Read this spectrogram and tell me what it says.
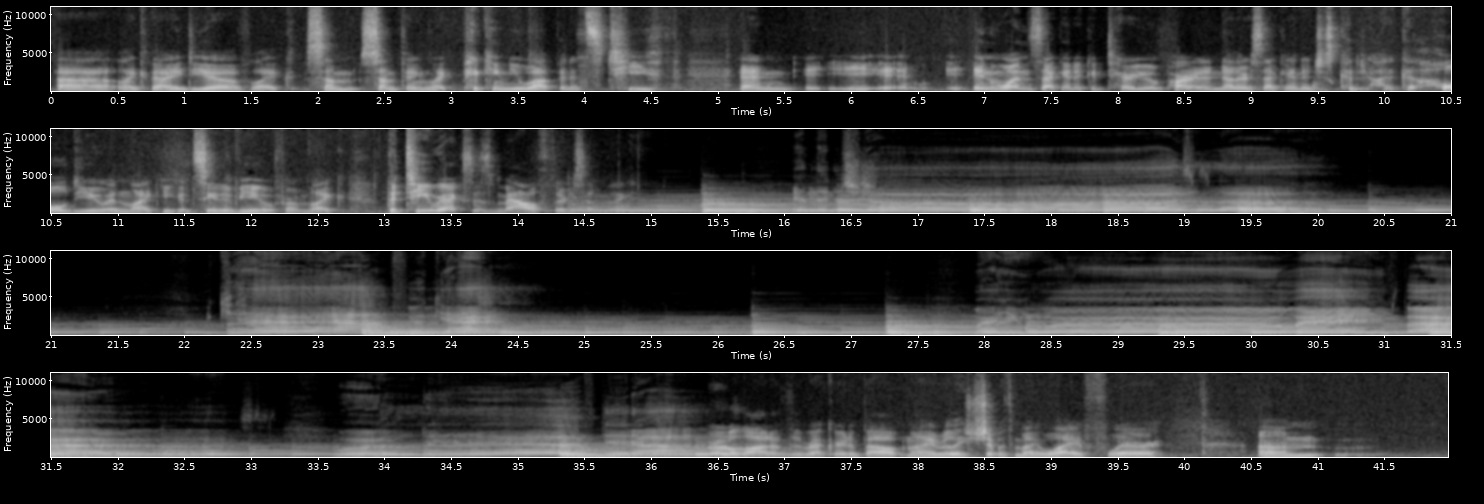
Uh, like the idea of like some something like picking you up in its teeth and it, it, in one second it could tear you apart in another second it just could, could, hold you and like you could see the view from like the t-rex's mouth or something lot of the record about my relationship with my wife, where um,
